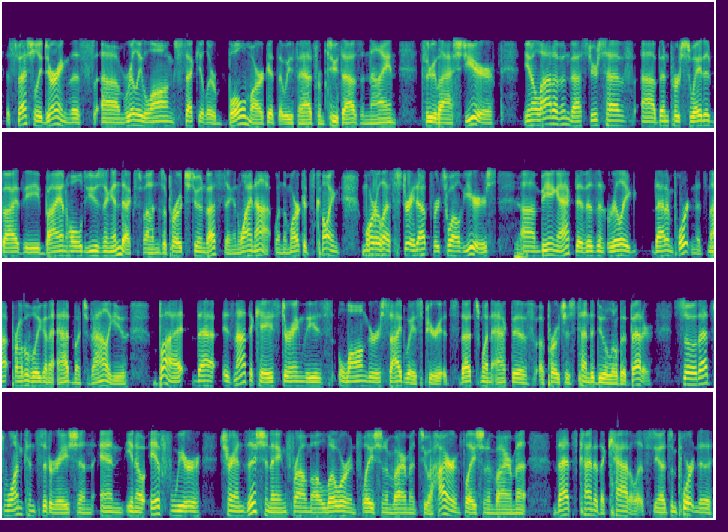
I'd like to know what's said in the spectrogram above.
especially during this um, really long secular bull market that we've had from 2009 through last year, you know, a lot of investors have uh, been persuaded by the buy and hold using index funds approach to investing. And why not? When the market's going more or less straight up for 12 years, yeah. um, being active isn't really that important. It's not probably going to add much value. But that is not the case during these longer sideways periods. That's when active approaches tend to do a little bit better. So that's one consideration. And, you know, if we're transitioning from a lower inflation environment to a higher inflation environment, that's kind of the catalyst. You know, it's important to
